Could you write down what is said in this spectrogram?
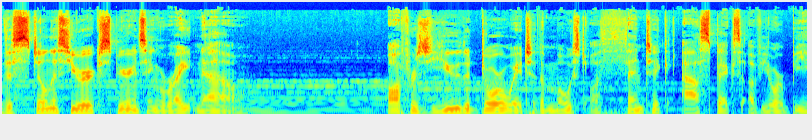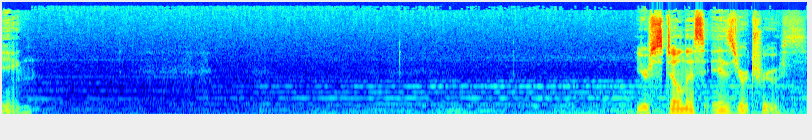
This stillness you are experiencing right now offers you the doorway to the most authentic aspects of your being. Your stillness is your truth.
